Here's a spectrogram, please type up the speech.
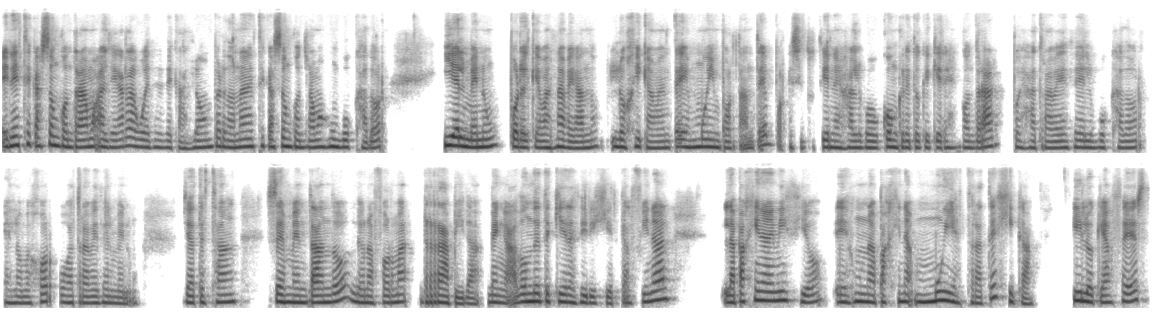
en este caso encontramos, al llegar a la web de Decathlon, perdona, en este caso encontramos un buscador y el menú por el que vas navegando, lógicamente, es muy importante porque si tú tienes algo concreto que quieres encontrar, pues a través del buscador es lo mejor o a través del menú. Ya te están segmentando de una forma rápida. Venga, ¿a dónde te quieres dirigir? Que al final la página de inicio es una página muy estratégica y lo que hace es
